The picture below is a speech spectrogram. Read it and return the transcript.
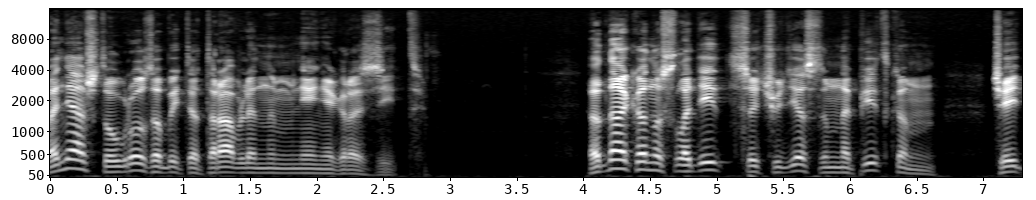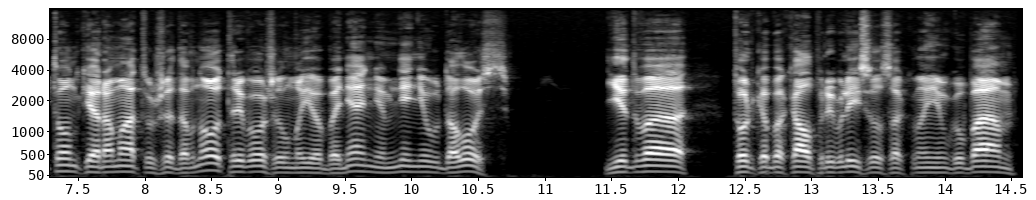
поняв, что угроза быть отравленным мне не грозит. Однако насладиться чудесным напитком, чей тонкий аромат уже давно тревожил мое обоняние, мне не удалось. Едва только бокал приблизился к моим губам,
